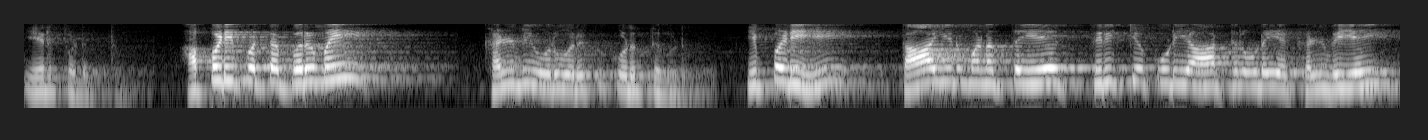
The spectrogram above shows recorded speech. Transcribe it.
ஏற்படுத்தும். அப்படிப்பட்ட பெருமை கல்வி ஒருவருக்கு கொடுத்துவிடும். இப்படி தாயின் மனத்தையே திரிக்கக்கூடிய ஆற்றலுடைய கல்வியை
